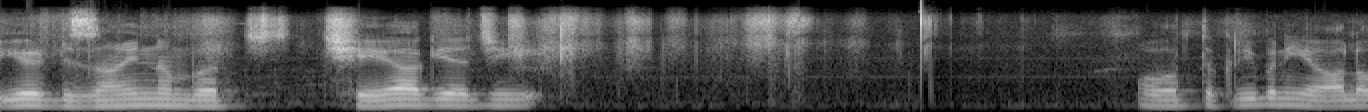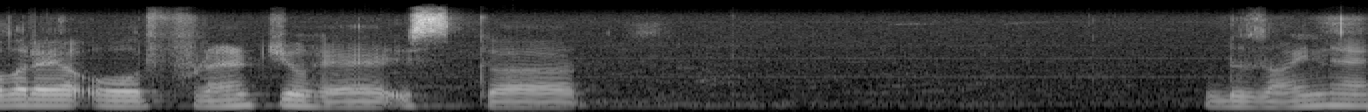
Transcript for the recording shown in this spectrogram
ये डिज़ाइन नंबर छः आ गया जी। और तकरीबन ये ऑल ओवर है और फ्रंट जो है इसका डिज़ाइन है।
